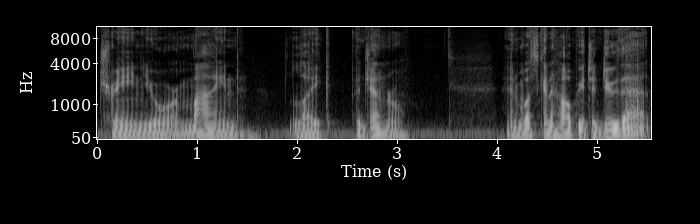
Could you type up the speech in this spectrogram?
Train your mind like a general. And what's going to help you to do that?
